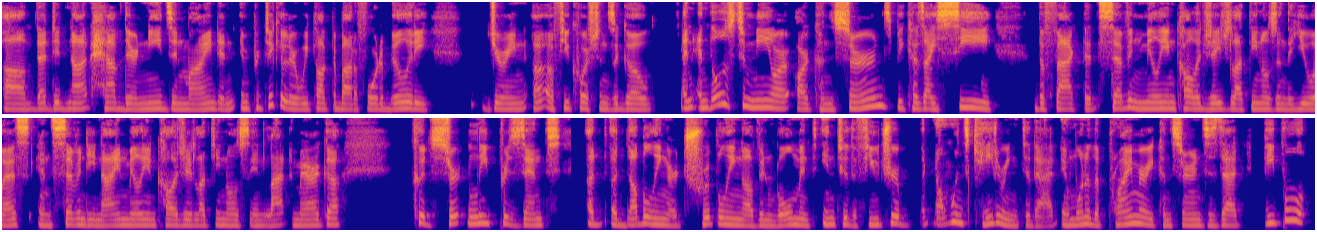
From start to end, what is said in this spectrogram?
um, that did not have their needs in mind. And in particular, we talked about affordability during a, a few questions ago. And, and those to me are, are concerns because I see the fact that 7 million college age Latinos in the US and 79 million college age Latinos in Latin America could certainly present a, a, doubling or tripling of enrollment into the future, but no one's catering to that. And one of the primary concerns is that people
